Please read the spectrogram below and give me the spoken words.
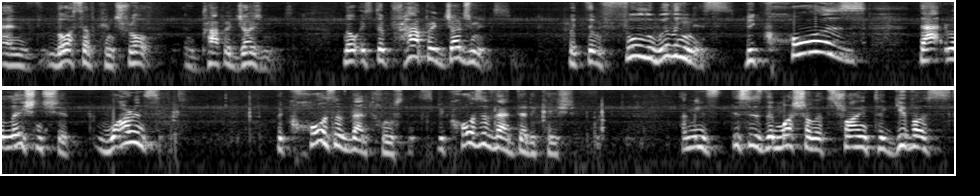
and loss of control and proper judgment. No, it's the proper judgment with the full willingness because that relationship warrants it, because of that closeness, because of that dedication. I mean, this is the mashal that's trying to give us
